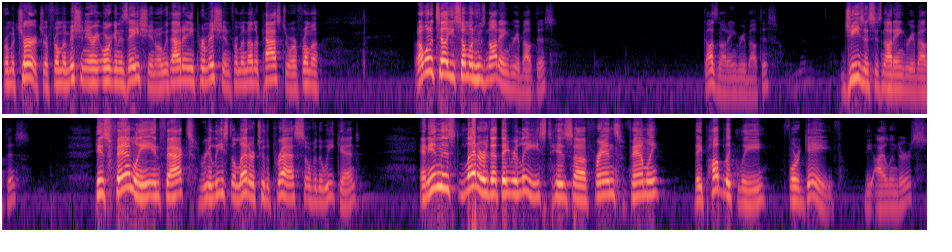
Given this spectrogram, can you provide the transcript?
from a church or from a missionary organization or without any permission from another pastor or from a But I want to tell you someone who's not angry about this. God's not angry about this. Jesus is not angry about this. His family, in fact, released a letter to the press over the weekend. And in this letter that they released, his uh, friends, family, they publicly forgave the islanders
